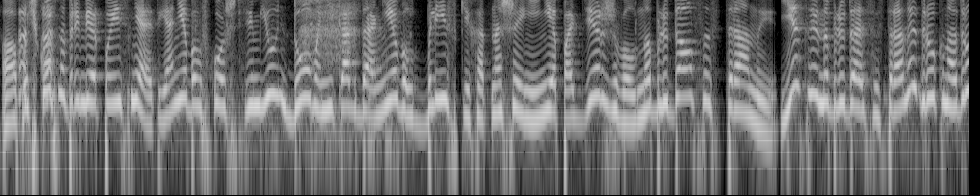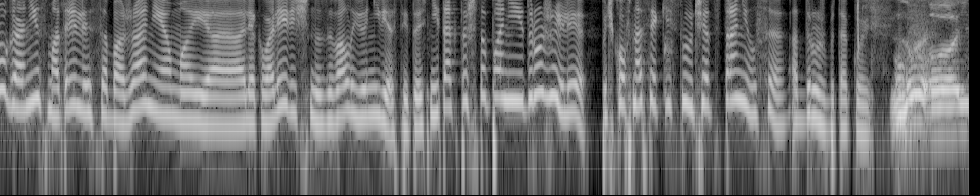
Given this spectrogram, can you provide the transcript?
А, Пучков, например, поясняет, я не был вхож в семью, дома никогда не был, близких отношений не поддерживал, наблюдал со стороны. Если наблюдать со стороны друг на друга, они смотрели с обожанием, и э, Олег Валерьевич называл ее невестой. То есть не так-то, чтобы они и дружили. Пучков на всякий случай отстранился от дружбы такой. Ну, э,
